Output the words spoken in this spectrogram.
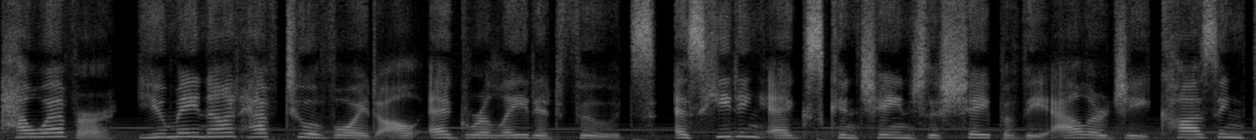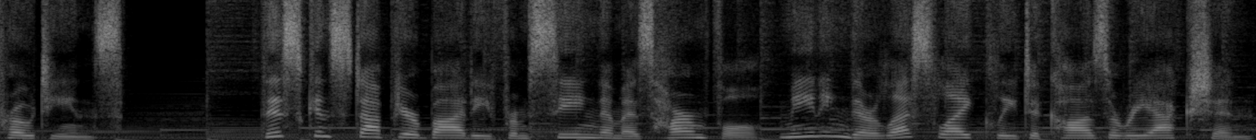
However, you may not have to avoid all egg-related foods, as heating eggs can change the shape of the allergy causing proteins. This can stop your body from seeing them as harmful, meaning they're less likely to cause a reaction.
